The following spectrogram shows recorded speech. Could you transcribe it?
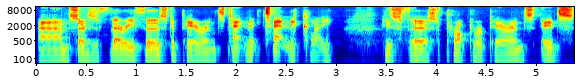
Um, so his very first appearance, techni- technically, his first proper appearance. It's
